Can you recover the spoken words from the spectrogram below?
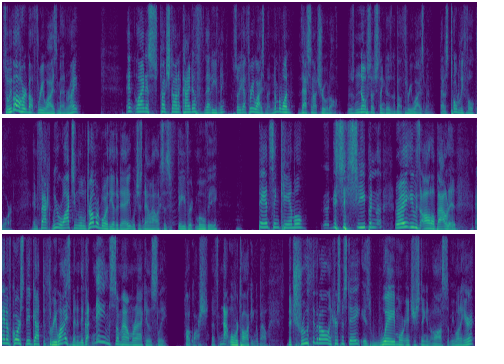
So we've all heard about three wise men, right? And Linus touched on it kind of that evening. So you got three wise men. Number one, that's not true at all. There's no such thing as about three wise men. That is totally folklore. In fact, we were watching Little Drummer Boy the other day, which is now Alex's favorite movie. Dancing camel, sheep, and right? He was all about it. And of course, they've got the three wise men, and they've got names somehow miraculously. Hogwash. That's not what we're talking about. The truth of it all on Christmas Day is way more interesting and awesome. You want to hear it?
